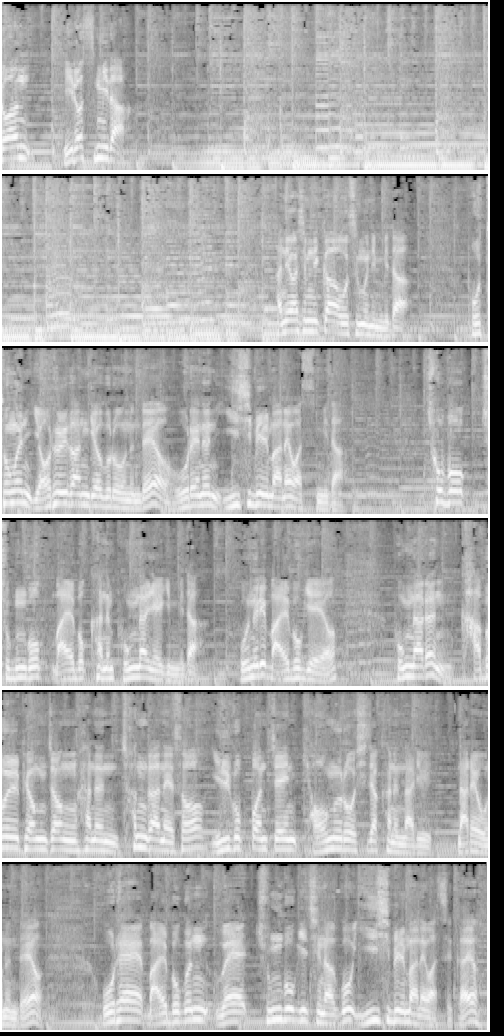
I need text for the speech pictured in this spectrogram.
그건 이렇습니다. 안녕하십니까 오승훈입니다. 보통은 열흘 간격으로 오는데요. 올해는 20일 만에 왔습니다. 초복, 중복, 말복하는 복날 얘기입니다. 오늘이 말복이에요. 복날은 갑을 병정하는 천간에서 일곱 번째인 경으로 시작하는 날이 날에 오는데요. 올해 말복은 왜 중복이 지나고 20일 만에 왔을까요?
